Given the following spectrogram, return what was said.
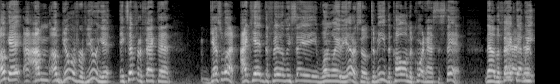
Okay, I- I'm I'm good with reviewing it, except for the fact that guess what? I can't definitively say one way or the other. So to me, the call on the court has to stand. Now the fact Yeah, that we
